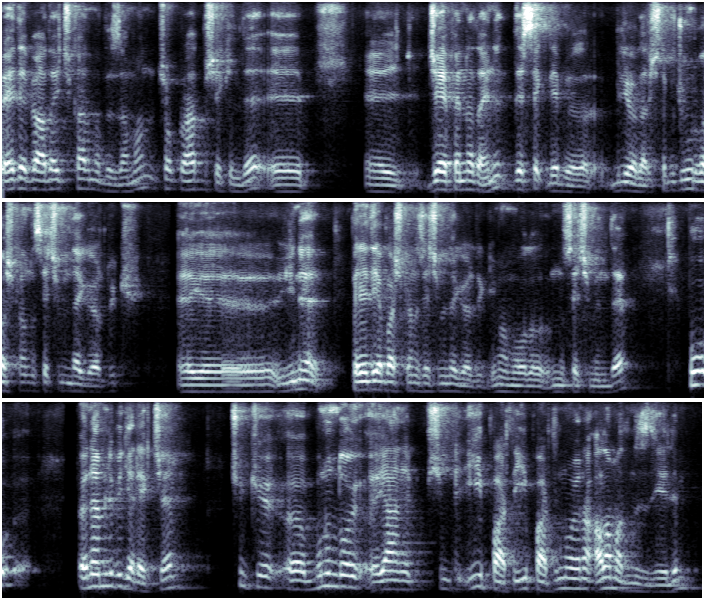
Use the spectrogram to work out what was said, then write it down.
Ve HDP adayı çıkarmadığı zaman çok rahat bir şekilde e, e, CHP'nin adayını destekleyebiliyorlar. Biliyorlar. İşte bu Cumhurbaşkanlığı seçiminde gördük. E, yine belediye başkanı seçiminde gördük İmamoğlu'nun seçiminde. Bu önemli bir gerekçe. Çünkü e, bunun da yani şimdi İyi Parti, İyi Parti'nin oyunu alamadınız diyelim.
